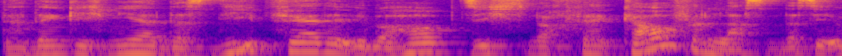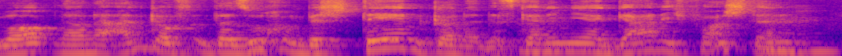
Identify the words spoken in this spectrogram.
Da denke ich mir, dass die Pferde überhaupt sich noch verkaufen lassen, dass sie überhaupt nach einer Ankaufsuntersuchung bestehen können, das kann ich mir gar nicht vorstellen.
